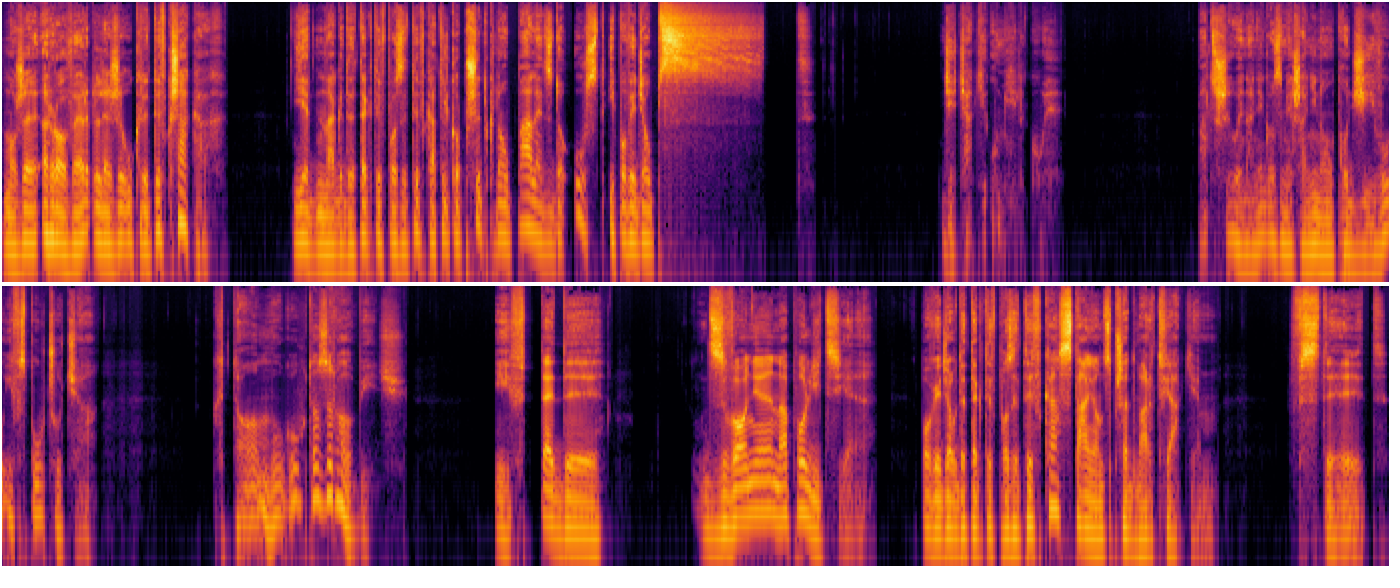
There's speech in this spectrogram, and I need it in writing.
Może rower leży ukryty w krzakach. Jednak detektyw pozytywka tylko przytknął palec do ust i powiedział psst. Dzieciaki umilkły. Patrzyły na niego z mieszaniną podziwu i współczucia. Kto mógł to zrobić? I wtedy dzwonię na policję, powiedział detektyw pozytywka, stając przed martwiakiem. Wstyd.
